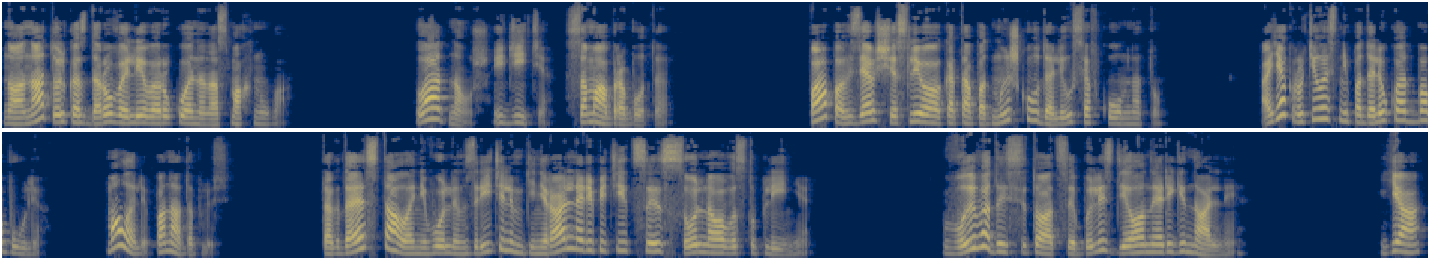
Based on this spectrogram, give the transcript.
но она только здоровой левой рукой на нас махнула. «Ладно уж, идите, сама обработаю». Папа, взяв счастливого кота под мышку, удалился в комнату. А я крутилась неподалеку от бабули. Мало ли, понадоблюсь. Тогда я стала невольным зрителем генеральной репетиции сольного выступления. Выводы из ситуации были сделаны оригинальные. Я,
